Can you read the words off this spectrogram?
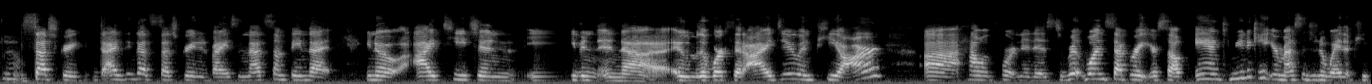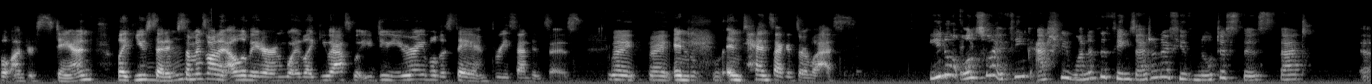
Yeah. Such great. I think that's such great advice, and that's something that you know I teach in even in, uh, in the work that I do in PR. Uh, how important it is to one separate yourself and communicate your message in a way that people understand. Like you mm-hmm. said, if mm-hmm. someone's on an elevator and what like you ask what you do, you're able to say it in three sentences. Right, right. In in ten seconds or less you know, also, I think, Ashley, one of the things, I don't know if you've noticed this, that uh,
